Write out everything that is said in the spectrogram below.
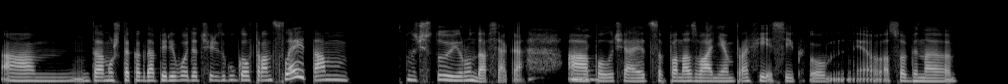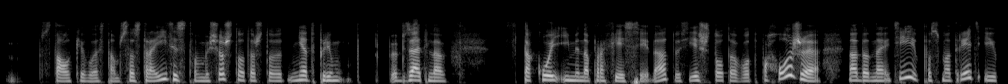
потому что когда переводят через Google Translate, там зачастую ерунда всякая, а, Да. получается по названиям профессий. Кто, э, особенно, сталкивалась там со строительством, еще что-то, что нет прям обязательно в такой именно профессии, да. То есть есть что-то вот похожее, надо найти и посмотреть. И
